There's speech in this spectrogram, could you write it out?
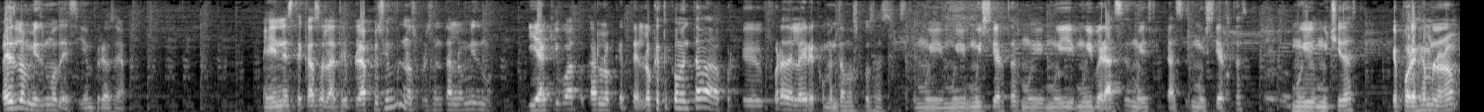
es lo mismo de siempre, o sea. En este caso la AAA pues siempre nos presenta lo mismo. Y aquí voy a tocar lo que te, lo que te comentaba, porque fuera del aire comentamos cosas este, muy, muy, muy ciertas, muy, muy, muy veraces, muy eficaces, muy ciertas, muy, muy chidas. Que por ejemplo, ¿no?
